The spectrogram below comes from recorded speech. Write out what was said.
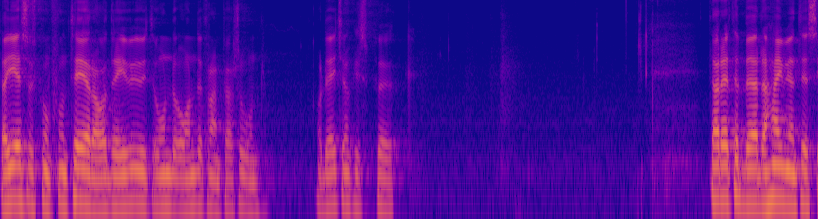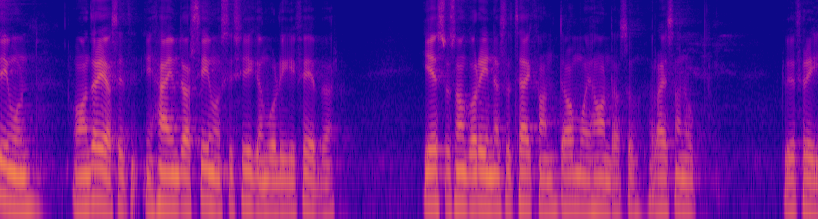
Der Jesus konfronterer og driver ut onde ånder fra en person. Og det er ikke noe spøk. Deretter bærer de hjem igjen til Simon og Andreas i heim der Simons svigermor ligger i feber. Jesus han går inn, og så tar han dama i handa, så reiser han opp. Du er fri,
